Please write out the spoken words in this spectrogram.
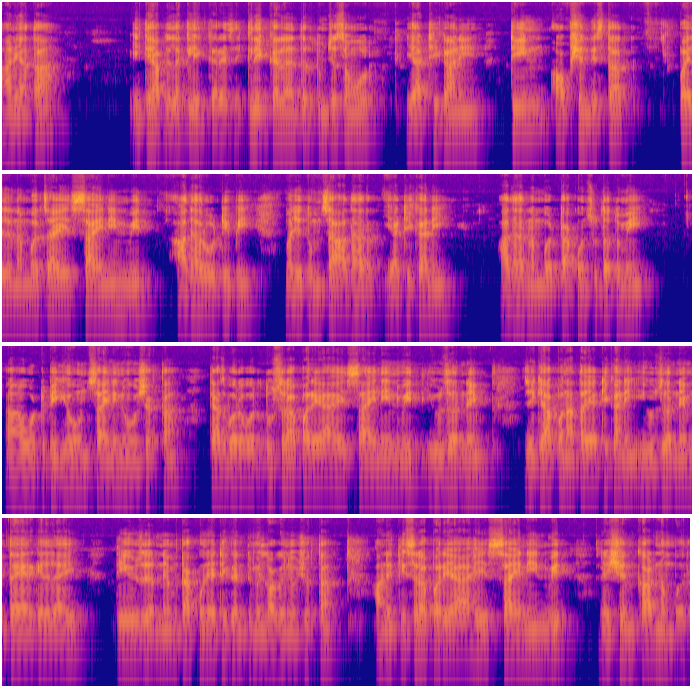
आणि आता इथे आपल्याला क्लिक करायचं आहे क्लिक केल्यानंतर तुमच्यासमोर या ठिकाणी तीन ऑप्शन दिसतात. पहिल्या नंबरचा आहे sign in with Aadhaar O T P म्हणजे तुमचा आधार या ठिकाणी आधार नंबर टाकूनसुद्धा तुम्ही ओ टी पी घेऊन साईन इन होऊ शकता. त्याचबरोबर दुसरा पर्याय आहे sign in with user name जे की आपण आता या ठिकाणी युजर नेम तयार केलेलं आहे. ते युजर नेम टाकून या ठिकाणी तुम्ही लॉग इन येऊ शकता. आणि तिसरा पर्याय आहे sign in with ration card number.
